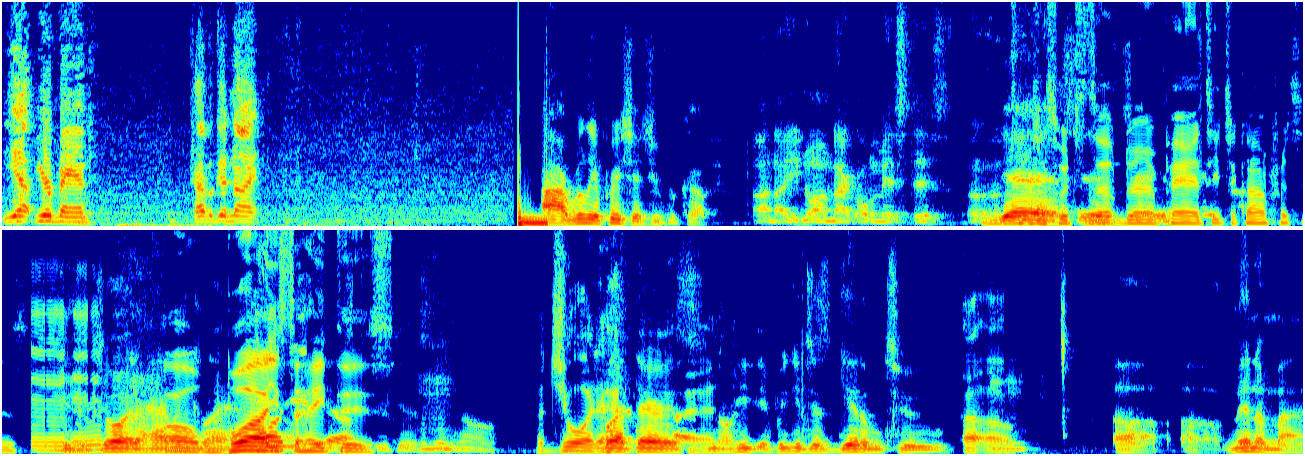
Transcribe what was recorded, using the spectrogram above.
Yep, you're banned. Have a good night. I really appreciate you for coming. Oh no, you know I'm not gonna miss this. Uh-uh. Teacher switches yes, up during yes. parent teacher conferences. It's a joy to have Oh class. boy, I Oh, used to hate yeah. this. Just, you know. a joy to But have. there's, class. you know, he if we could just get him to Uh oh. Uh, uh, minimize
